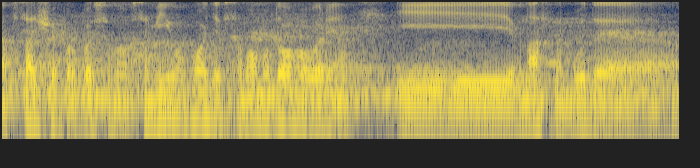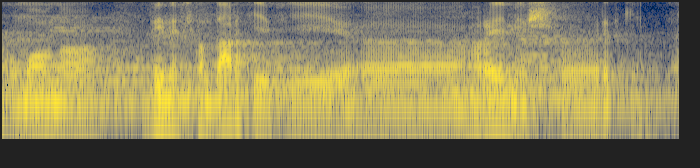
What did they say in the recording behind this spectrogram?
все, що прописано в самій угоді, в самому договорі, і в нас не буде умовно двійних стандартів і е, гри між е, рядки.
